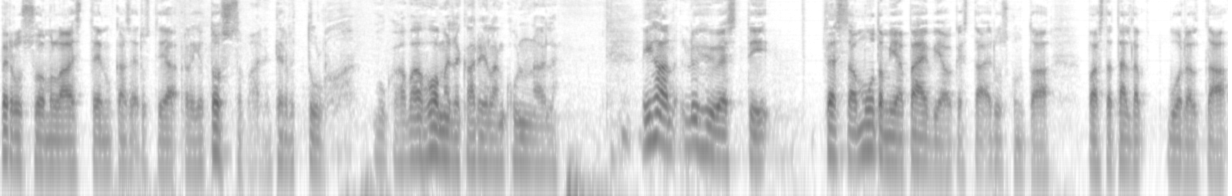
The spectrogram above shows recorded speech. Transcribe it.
perussuomalaisten kansanedustaja Reijo Tossavainen, tervetuloa. Mukavaa huomenta Karjalan kunnaille. Ihan lyhyesti, tässä on muutamia päiviä oikeastaan eduskuntaa vasta tältä vuodelta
